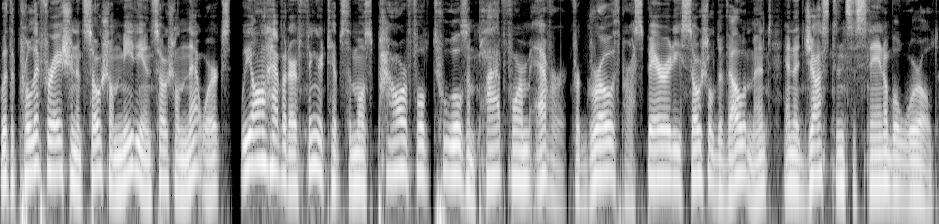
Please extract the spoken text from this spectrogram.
With the proliferation of social media and social networks, we all have at our fingertips the most powerful tools and platform ever for growth, prosperity, social development, and a just and sustainable world.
